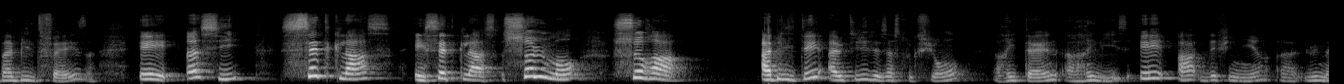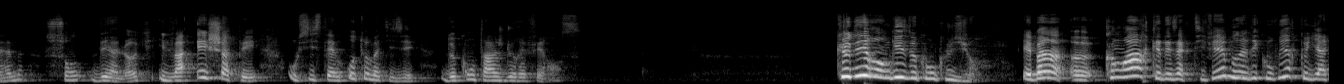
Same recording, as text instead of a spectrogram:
ma build phase. Et ainsi cette classe et cette classe seulement sera habilitée à utiliser les instructions retain, release et à définir euh, lui-même son dialogue. Il va échapper au système automatisé de comptage de références. Que dire en guise de conclusion? Eh bien, euh, quand ARC est désactivé, vous allez découvrir qu'il y a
